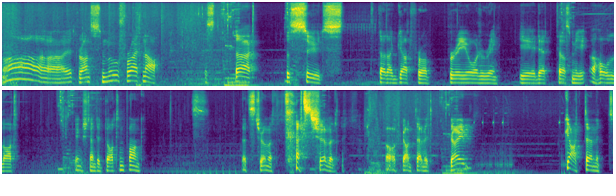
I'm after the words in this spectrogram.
Ah, it runs smooth right now. Is that the suits that I got for pre-ordering? Yeah, that tells me a whole lot. Gegenstände Punk. That's German. That's German. Oh, god damn it. Game. God damn it.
